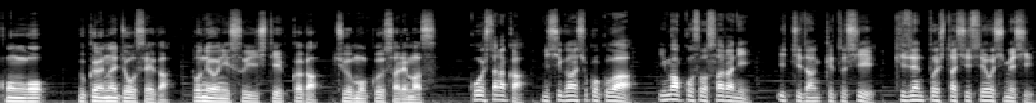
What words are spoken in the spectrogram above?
今後、ウクライナ情勢がどのように推移していくかが注目されます。こうした中、西側諸国は今こそさらに一致団結し、毅然とした姿勢を示し、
